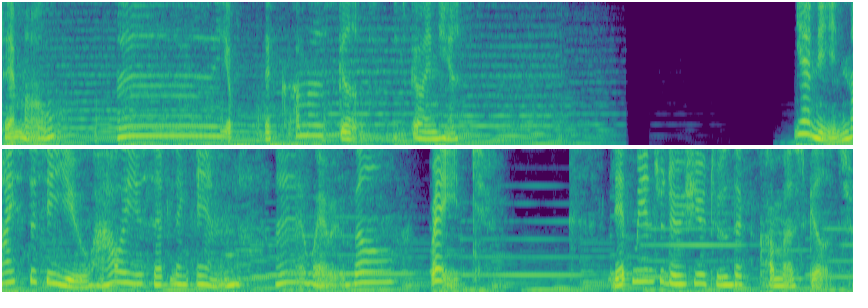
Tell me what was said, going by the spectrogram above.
demo. Uh, yep, the commerce guild. Let's go in here. Yanni, nice to see you. How are you settling in? Uh, very well. Great. Let me introduce you to the Commerce Guild.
